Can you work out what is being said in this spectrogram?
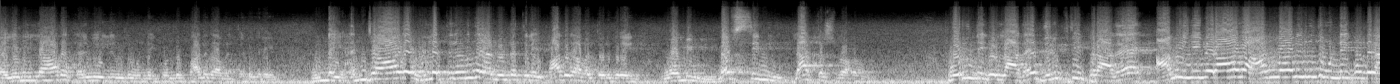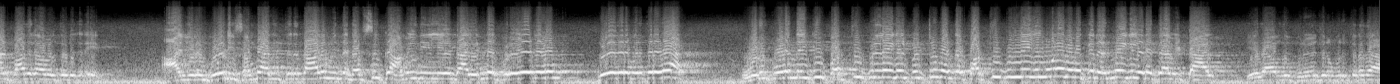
பயனில்லாத கல்வியிலிருந்து உன்னை கொண்டு பாதுகாவல் தருகிறேன் உன்னை அஞ்சாத உள்ளத்திலிருந்து நான் இடத்திலே பாதுகாவல் தருகிறேன். நஃப்ஸின் பொருந்தி கொள்ளாத திருப்தி பெறாத அமைதி பெறாத ஆன்மாவிலிருந்து உன்னை கொண்டு நான் பாதுகாவல் தருகிறேன். ஆயிரம் கோடி சம்பாதித்திருந்தாலும் இந்த நப்சுக்கு அமைதி இல்லை என்றால் என்ன பிரயோஜனம்? பிரயோஜனம் இருக்கிறதா? ஒரு குழந்தைக்கு பத்து பிள்ளைகள் பெற்றும் அந்த பத்து பிள்ளைகள் மூலம் நமக்கு நன்மைகள் எடுக்காவிட்டால் ஏதாவது பிரயோஜனம் இருக்கிறதா?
